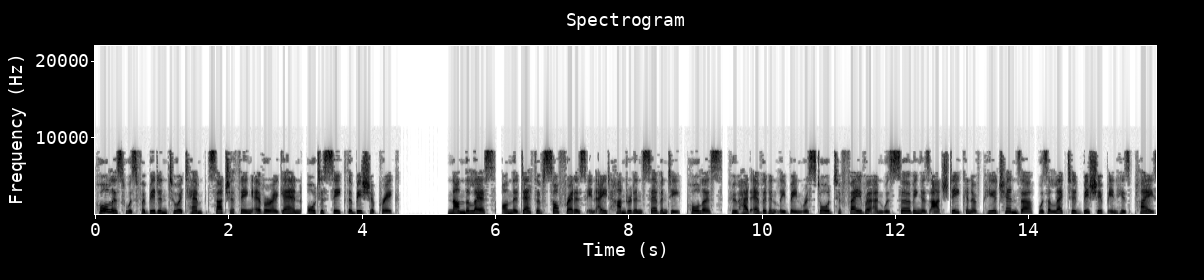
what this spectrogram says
Paulus was forbidden to attempt such a thing ever again, or to seek the bishopric. Nonetheless, on the death of Sophretus in 870, Paulus, who had evidently been restored to favor and was serving as archdeacon of Piacenza, was elected bishop in his place.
